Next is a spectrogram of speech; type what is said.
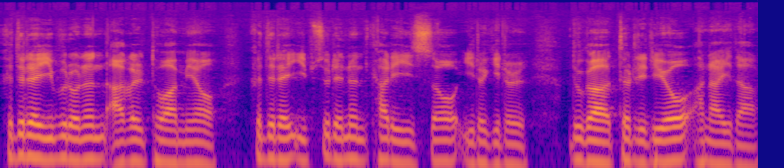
그들의 입으로는 악을 토하며 그들의 입술에는 칼이 있어 이르기를 누가 들으리요 하나이다.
